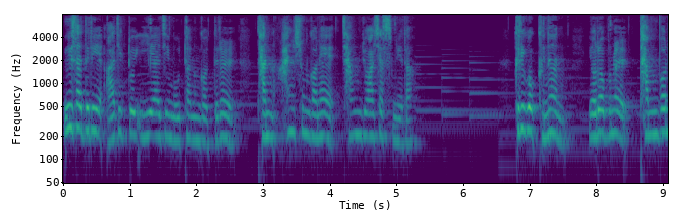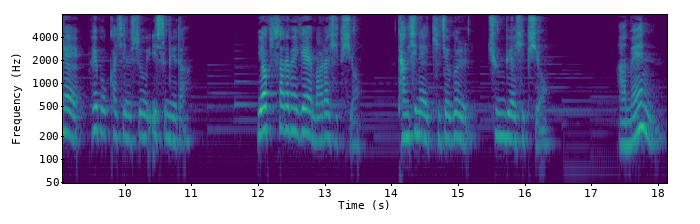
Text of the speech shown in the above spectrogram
의사들이 아직도 이해하지 못하는 것들을 단 한순간에 창조하셨습니다. 그리고 그는 여러분을 단번에 회복하실 수 있습니다. 옆 사람에게 말하십시오. 당신의 기적을 준비하십시오. 아멘.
